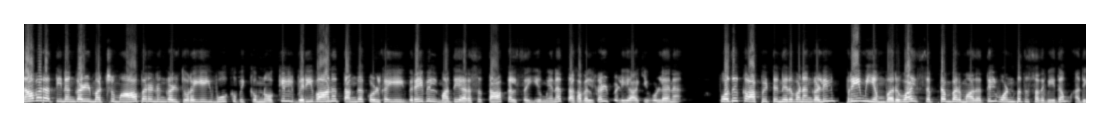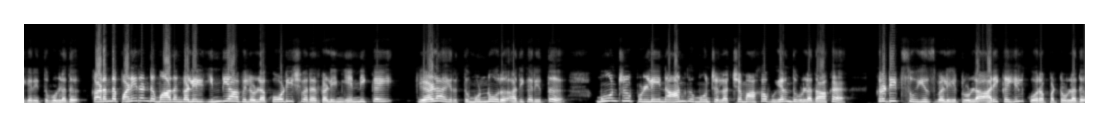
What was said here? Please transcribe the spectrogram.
நவரத்தினங்கள் மற்றும் ஆபரணங்கள் துறையை ஊக்குவிக்கும் நோக்கில் விரிவான தங்க கொள்கையை விரைவில் மத்திய அரசு தாக்கல் செய்யும் என தகவல்கள் வெளியாகியுள்ளன. பொது காப்பீட்டு நிறுவனங்களின் பிரீமியம் வருவாய் செப்டம்பர் மாதத்தில் ஒன்பது சதவீதம் அதிகரித்துள்ளது. கடந்த பனிரண்டு மாதங்களில் இந்தியாவில் உள்ள கோடீஸ்வரர்களின் எண்ணிக்கை ஏழாயிரத்து முன்னூறு அதிகரித்து மூன்று புள்ளி நான்கு மூன்று லட்சமாக உயர்ந்துள்ளதாக கிரெடிட் சுயிஸ் வெளியிட்டுள்ள அறிக்கையில் கூறப்பட்டுள்ளது.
